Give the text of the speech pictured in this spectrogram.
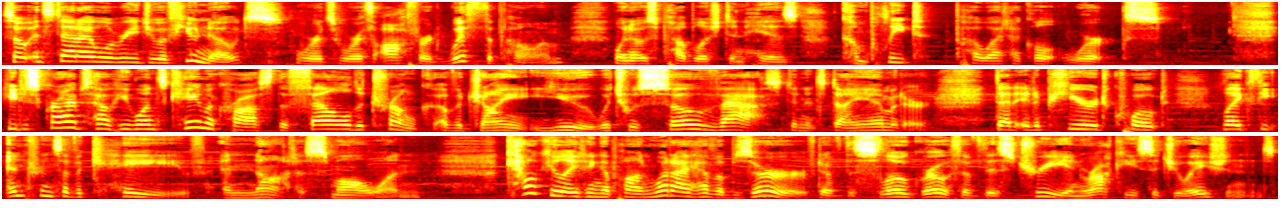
So instead, I will read you a few notes Wordsworth offered with the poem when it was published in his Complete Poetical Works. He describes how he once came across the felled trunk of a giant yew, which was so vast in its diameter that it appeared, quote, like the entrance of a cave and not a small one. Calculating upon what I have observed of the slow growth of this tree in rocky situations,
